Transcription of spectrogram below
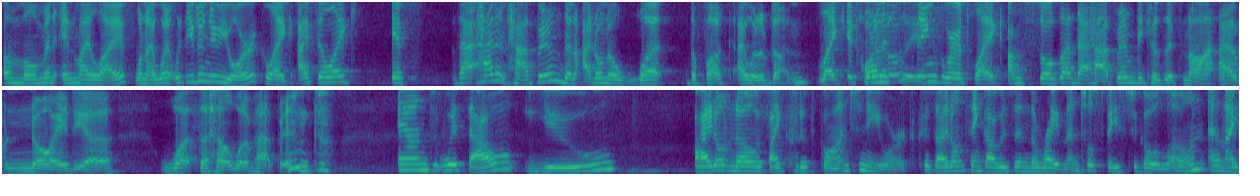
a moment in my life when I went with you to New York. Like I feel like if that hadn't happened, then I don't know what the fuck I would have done. Like it's one of those things where it's like I'm so glad that happened because if not, I have no idea what the hell would have happened. And without you, I don't know if I could have gone to New York because I don't think I was in the right mental space to go alone. And I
